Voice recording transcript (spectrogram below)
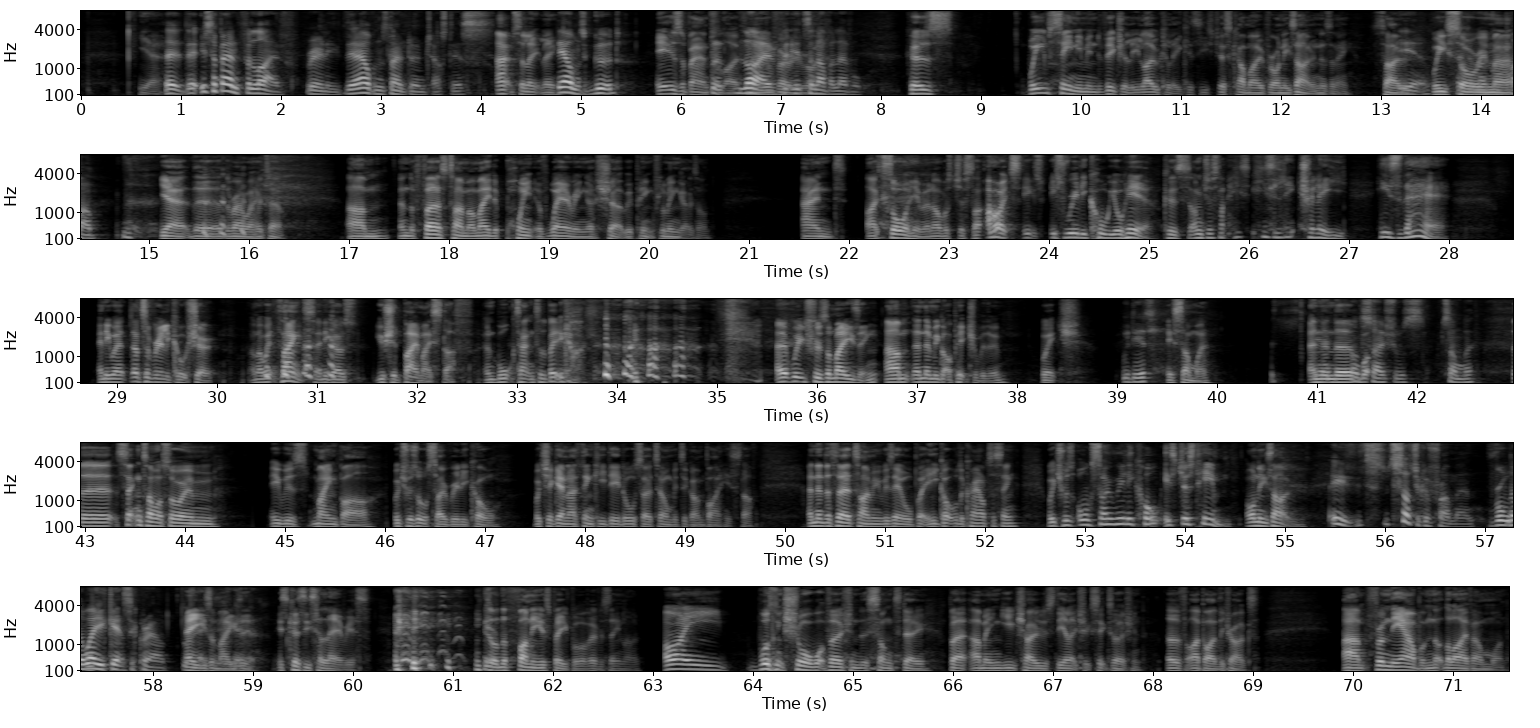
yeah, It's a band for live, really. The albums don't do him justice. absolutely. The albums are good, It is a band for life. live, it's another level. because we've seen him individually locally because he's just come over on his own, hasn't he? So Yeah, we saw him at yeah the the Railway Hotel. Um, and the first time I made a point of wearing a shirt with pink flamingos on, and I saw him and I was just like, oh, it's it's it's really cool you're here. Because I'm just like he's he's literally he's there, and he went that's a really cool shirt, and I went thanks, and he goes you should buy my stuff, and walked out into the beer garden, Uh, which was amazing. Um, and then we got a picture with him, which We did. He's somewhere. And Yeah, then the on what- socials somewhere. the second time I saw him, he was main bar, which was also really cool. Which again, I think he did also tell me to go and buy his stuff. And then the third time he was ill, but he got all the crowd to sing, which was also really cool. It's just him on his own. He's such a good front man. Raw- The way he gets the crowd. Hey, he's amazing. yeah. It's because he's hilarious. he's one of the funniest people I've ever seen live. I wasn't sure what version of this song to do, but I mean, you chose the Electric Six version of "I Buy the Drugs" um, from the album, not the live album one.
